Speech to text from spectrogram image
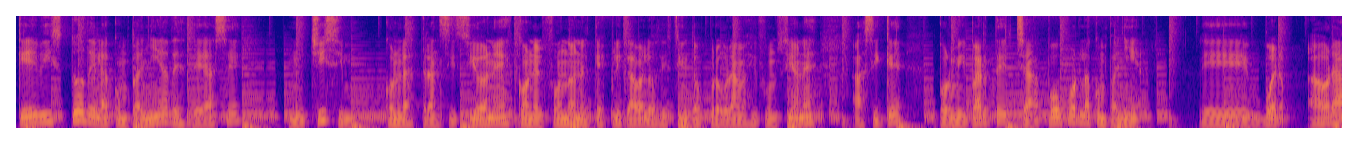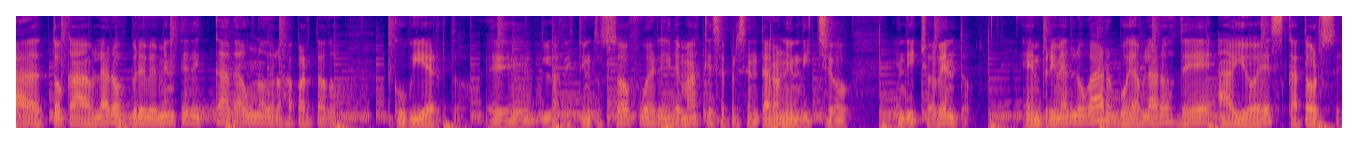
que he visto de la compañía desde hace muchísimo, con las transiciones, con el fondo en el que explicaba los distintos programas y funciones, así que por mi parte chapó por la compañía. Eh, bueno, ahora toca hablaros brevemente de cada uno de los apartados cubiertos, eh, los distintos software y demás que se presentaron en dicho, en dicho evento. En primer lugar voy a hablaros de iOS 14.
